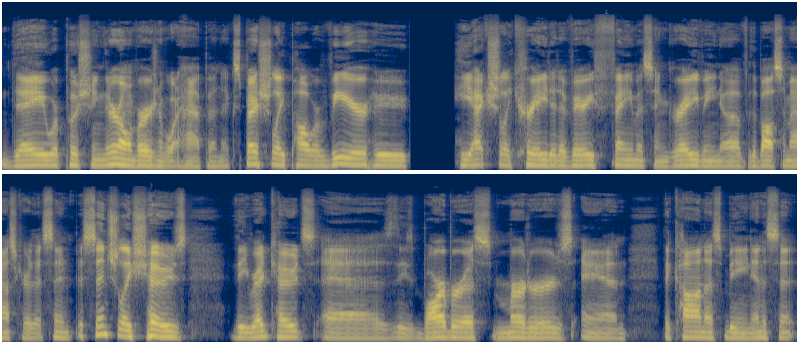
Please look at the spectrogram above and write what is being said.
They were pushing their own version of what happened, especially Paul Revere, who he actually created a very famous engraving of the Boston Massacre that essentially shows the Redcoats as these barbarous murderers and the colonists being innocent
